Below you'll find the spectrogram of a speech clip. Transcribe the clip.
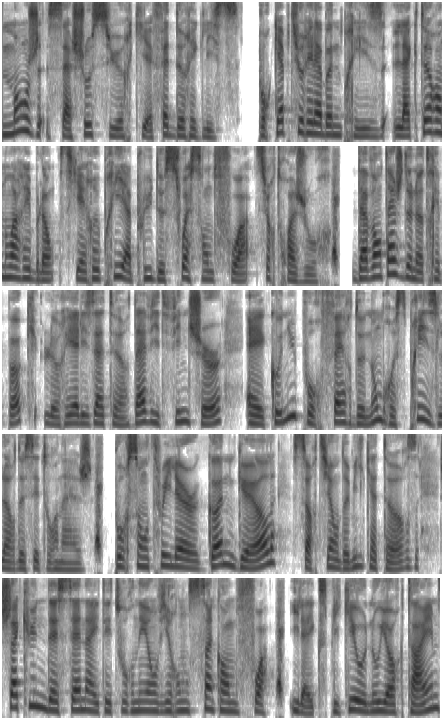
mange sa chaussure qui est faite de réglisse. Pour capturer la bonne prise, l'acteur en noir et blanc s'y est repris à plus de 60 fois sur trois jours. Davantage de notre époque, le réalisateur David Fincher est connu pour faire de nombreuses prises lors de ses tournages. Pour son thriller Gone Girl, sorti en 2014, chacune des scènes a été tournée environ 50 fois. Il a expliqué au New York Times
